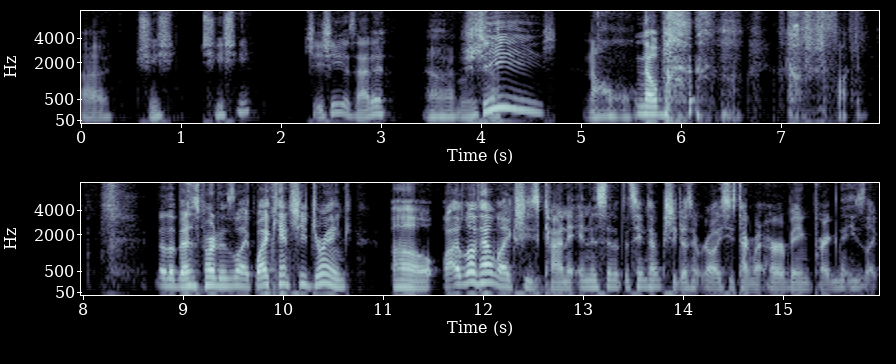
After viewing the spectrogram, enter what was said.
uh shishi shishi? Shishi, is that it? Uh, I believe so. Sheesh. No. No, but- Fuck it. no. The best part is like, why can't she drink? Oh, I love how like she's kind of innocent at the same time because she doesn't realize he's talking about her being pregnant. He's like,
